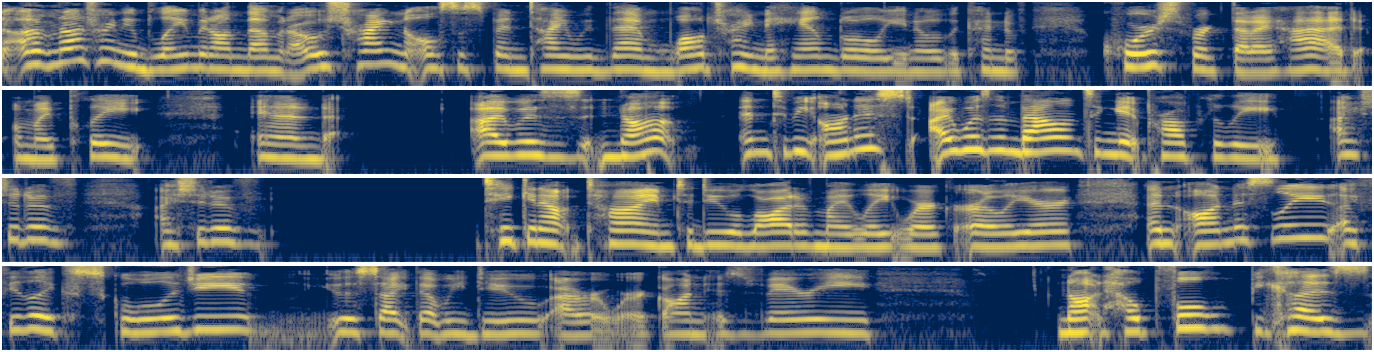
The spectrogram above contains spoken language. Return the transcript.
I'm not trying to blame it on them, but I was trying to also spend time with them while trying to handle, you know, the kind of coursework that I had on my plate. And I was not, and to be honest, I wasn't balancing it properly. I should have, I should have taken out time to do a lot of my late work earlier. And honestly, I feel like Schoology, the site that we do our work on, is very not helpful because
